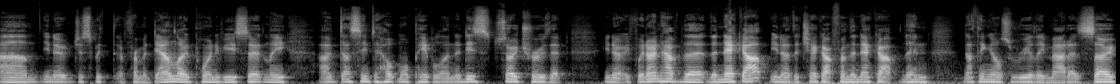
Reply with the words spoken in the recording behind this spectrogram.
Um, you know, just with from a download point of view, certainly uh, does seem to help more people. And it is so true that you know if we don't have the the neck up, you know, the check up from the neck up, then nothing else really matters. So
